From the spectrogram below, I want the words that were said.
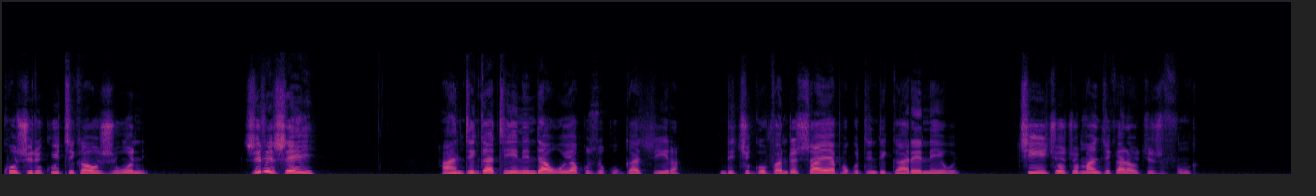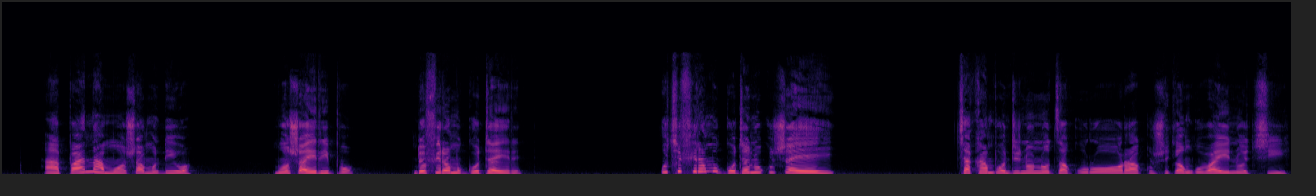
ko zviri kuitikawo zvioni? Zviri zvei handingati ini ndauya kuzokugashira. Ndichigobva ndoshaya pokuti ndigare newe. Chii ichocho manje kana uchizvifunga? Hapana mhosva mudiwa. Mhosva iripo. Ndofira mugota here? Uchifira mugota nokushayei chakambondinonotsa kuroora kusvika nguva ino chii?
